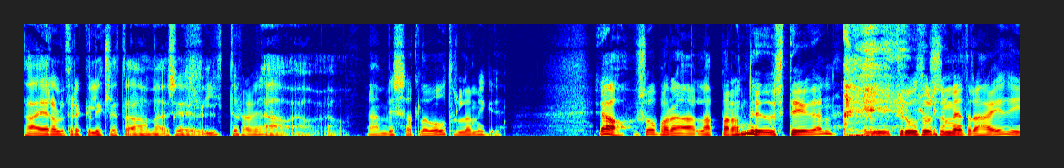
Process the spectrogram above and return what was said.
það er alveg frekar líklegt að hann sé hlýtur að vera, Já, já, já. Hann vissi allavega ótrúlega mikið. Já, svo bara lappar hann niður stigan í 3000 metra hæð í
